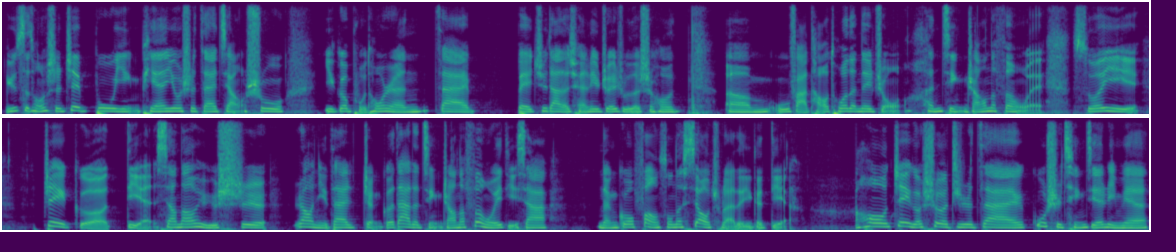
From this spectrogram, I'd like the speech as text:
与此同时，这部影片又是在讲述一个普通人在被巨大的权力追逐的时候，嗯，无法逃脱的那种很紧张的氛围，所以这个点相当于是让你在整个大的紧张的氛围底下。能够放松的笑出来的一个点，然后这个设置在故事情节里面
